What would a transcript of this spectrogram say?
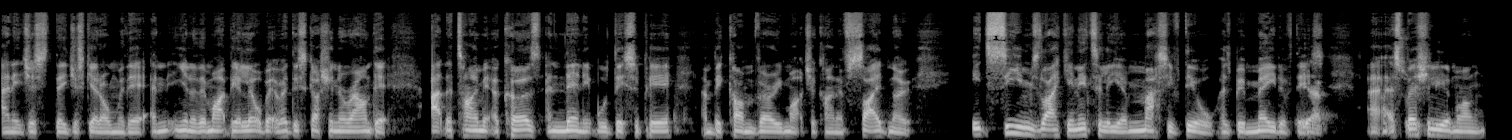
And it just they just get on with it. And you know, there might be a little bit of a discussion around it at the time it occurs, and then it will disappear and become very much a kind of side note. It seems like in Italy a massive deal has been made of this. Yeah. Uh, especially among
